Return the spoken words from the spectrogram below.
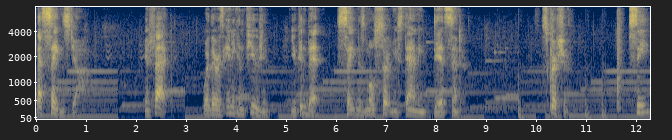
That's Satan's job. In fact, where there is any confusion, you can bet Satan is most certainly standing dead center. Scripture See,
